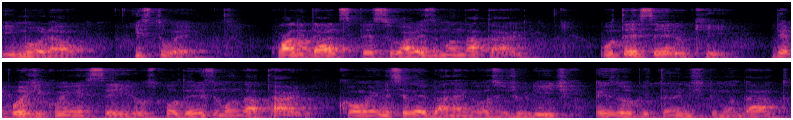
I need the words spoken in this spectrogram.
e moral, isto é, qualidades pessoais do mandatário. O terceiro que, depois de conhecer os poderes do mandatário, com ele celebrar negócio jurídico exorbitante do mandato,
